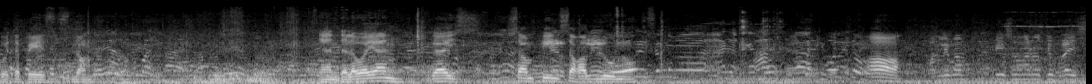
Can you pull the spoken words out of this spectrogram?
50 pesos lang. Yan, dalawa yan, guys. Samping sa blue, no? Oh. Pang limang piso ng ano yung price.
